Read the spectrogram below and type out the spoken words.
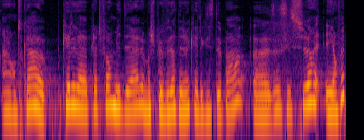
Alors en tout cas, quelle est la plateforme idéale? Moi, je peux vous dire déjà qu'elle n'existe pas, ça c'est sûr. Et en fait,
